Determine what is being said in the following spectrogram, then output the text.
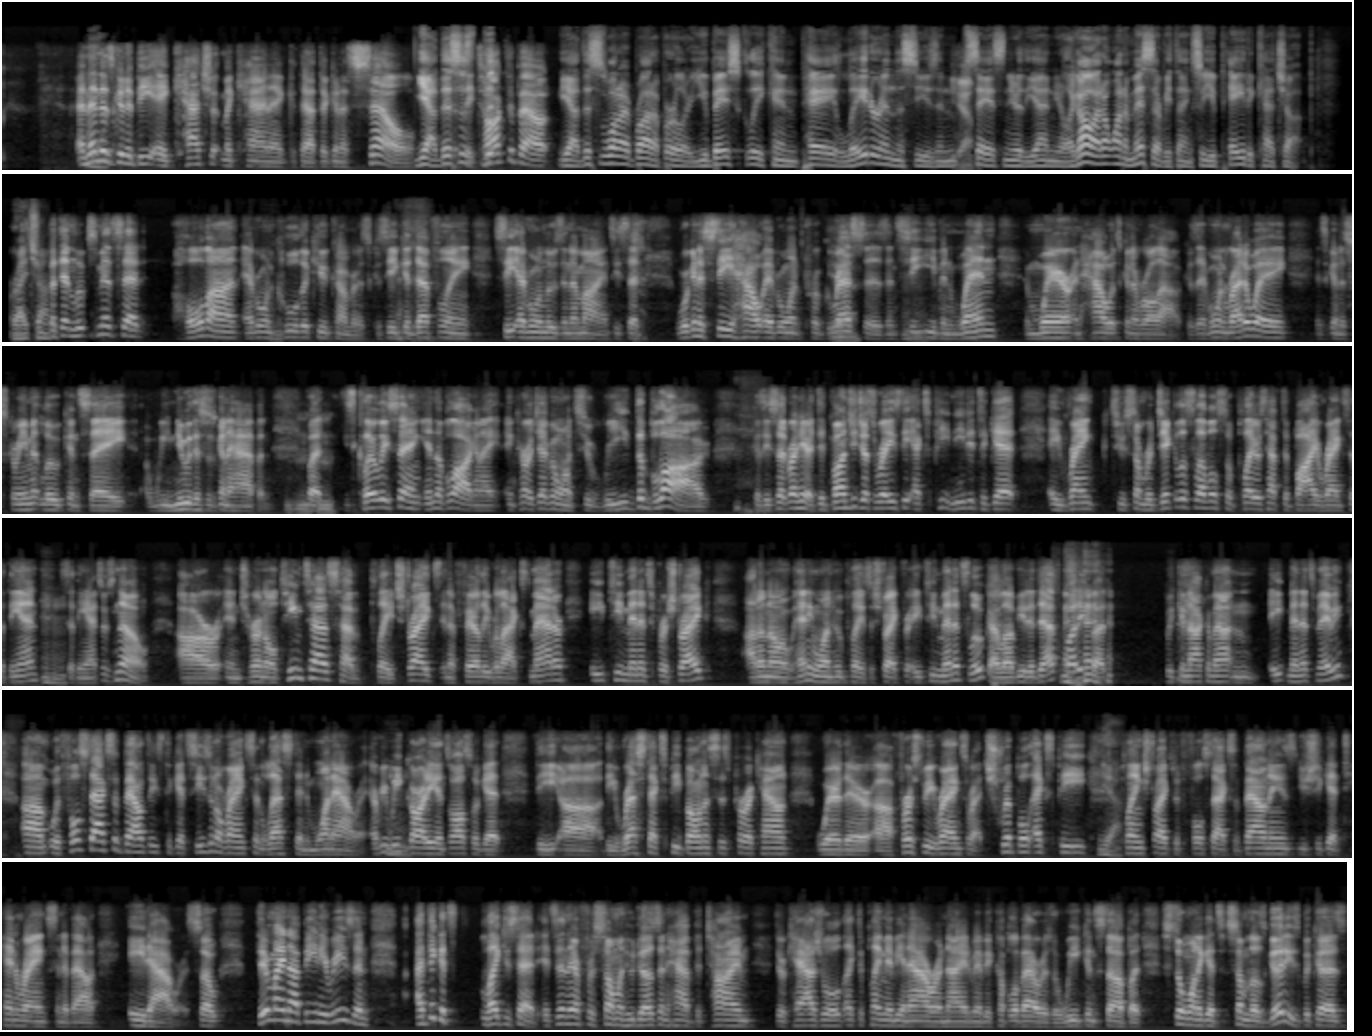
And then there's going to be a catch-up mechanic that they're going to sell. Yeah, this is they talked about. Yeah, this is what I brought up earlier. You basically can pay later in the season. Yeah. Say it's near the end, and you're like, oh, I don't want to miss everything, so you pay to catch up, right, Sean? But then Luke Smith said, "Hold on, everyone, mm-hmm. cool the cucumbers," because he can definitely see everyone losing their minds. He said, we're going to see how everyone progresses yeah. and see mm-hmm. even when and where and how it's going to roll out. Because everyone right away is going to scream at Luke and say, "We knew this was going to happen." Mm-hmm. But he's clearly saying in the blog, and I encourage everyone to read the blog because he said right here, "Did Bungie just raise the XP needed to get a rank to some ridiculous level so players have to buy ranks at the end?" Mm-hmm. He said the answer is no. Our internal team tests have played strikes in a fairly relaxed manner, 18 minutes per strike. I don't know anyone who plays a strike for 18 minutes, Luke. I love you to death, buddy, but we can knock them out in eight minutes, maybe. Um, with full stacks of bounties to get seasonal ranks in less than one hour. Every week, mm-hmm. Guardians also get the uh, the rest XP bonuses per account, where their uh, first three ranks are at triple XP. Yeah. Playing strikes with full stacks of bounties, you should get 10 ranks in about eight hours. So there might not be any reason. I think it's like you said, it's in there for someone who doesn't have the time. They're casual, like to play maybe an hour a night, or maybe a couple of hours a week and stuff, but still want to get some of those goodies because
